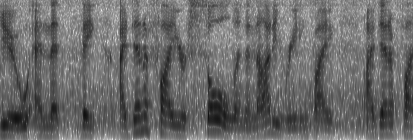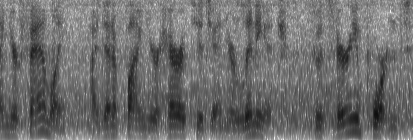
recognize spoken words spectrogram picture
you, and that they identify your soul in a Nadi reading by identifying your family, identifying your heritage and your lineage. So it's very important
